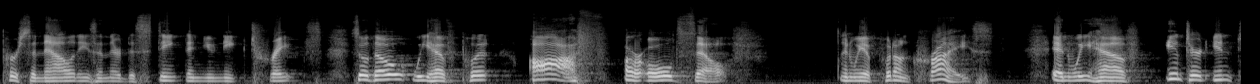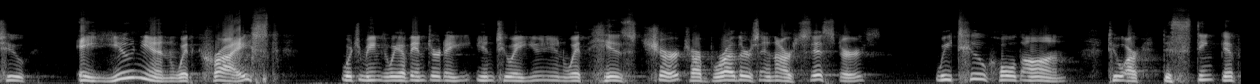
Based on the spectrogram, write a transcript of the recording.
personalities and their distinct and unique traits. So, though we have put off our old self and we have put on Christ and we have entered into a union with Christ, which means we have entered a, into a union with His church, our brothers and our sisters, we too hold on to our distinctive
